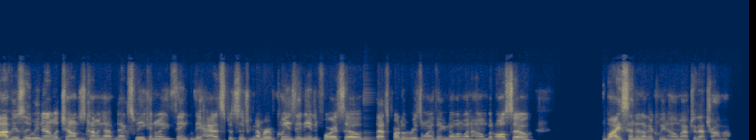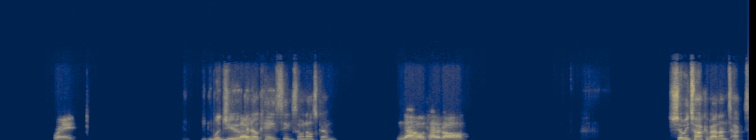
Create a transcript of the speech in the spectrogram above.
obviously we know what challenge is coming up next week, and I think they had a specific number of queens they needed for it. So that's part of the reason why I think no one went home, but also why send another queen home after that trauma? Right. Would you have been okay seeing someone else come? No, not at all. Should we talk about Untucked?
